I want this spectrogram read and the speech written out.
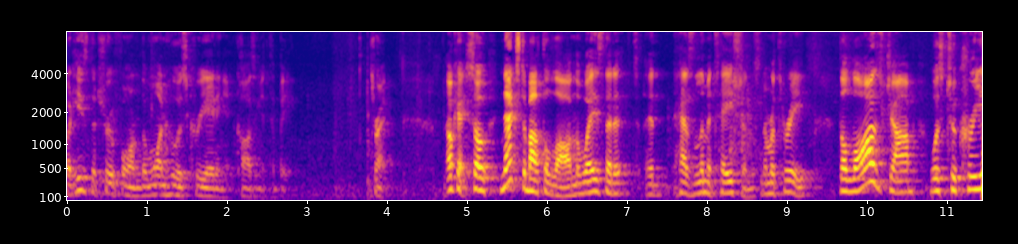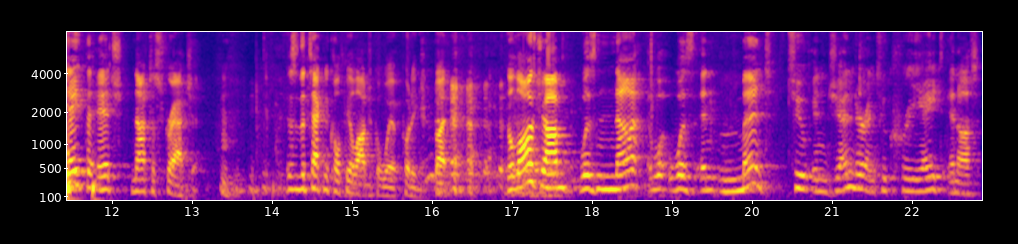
but he's the true form, the one who is creating it, causing it to be. That's right. Okay, so next about the law and the ways that it, it has limitations. Number three, the law's job was to create the itch, not to scratch it. this is the technical theological way of putting it. But the law's job was not was in, meant to engender and to create in us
